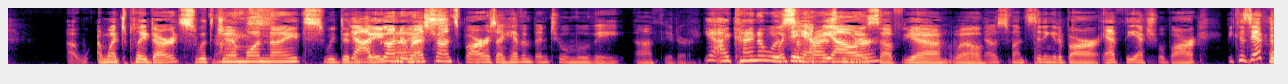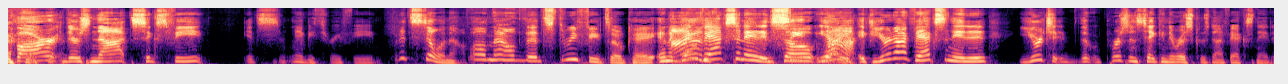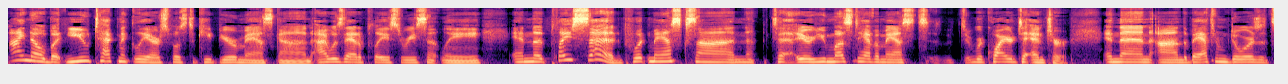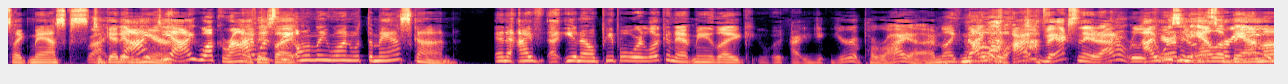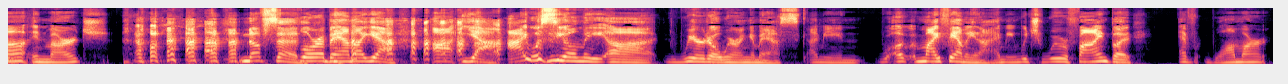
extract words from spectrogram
I I went to play darts with Jim Nice. one night. We did. Yeah, I've gone to restaurants, bars. I haven't been to a movie uh, theater. Yeah, I kind of was Went to happy surprised hour. to myself. Yeah, well, That was fun sitting at a bar at the actual bar because at the bar there's not six feet. It's maybe three feet, but it's still enough. well, now that's three feet's okay. And again, I'm vaccinated, so See, yeah. right. If you're not vaccinated, you're t- the person's taking the risk who's not vaccinated. I know, but you technically are supposed to keep your mask on. I was at a place recently, and the place said put masks on, to, or you must have a mask t- required to enter. And then on the bathroom doors, it's like masks to get yeah, in I, here. Yeah, I walk around. I was it, the only one with the mask on. And I've, uh, you know, people were looking at me like, "You're a pariah." I'm like, "No, I'm vaccinated. I don't really." I was I'm in doing this for you." Alabama in March. Enough said. Florabama, yeah, uh, yeah. I was the only uh, weirdo wearing a mask. I mean, uh, my family and I. I mean, which we were fine, but ev Walmart,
